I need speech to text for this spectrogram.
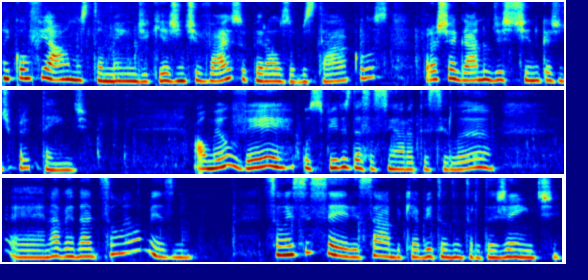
E confiarmos também de que a gente vai superar os obstáculos para chegar no destino que a gente pretende. Ao meu ver, os filhos dessa senhora Tessilã é, na verdade, são ela mesma. São esses seres, sabe, que habitam dentro da gente.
